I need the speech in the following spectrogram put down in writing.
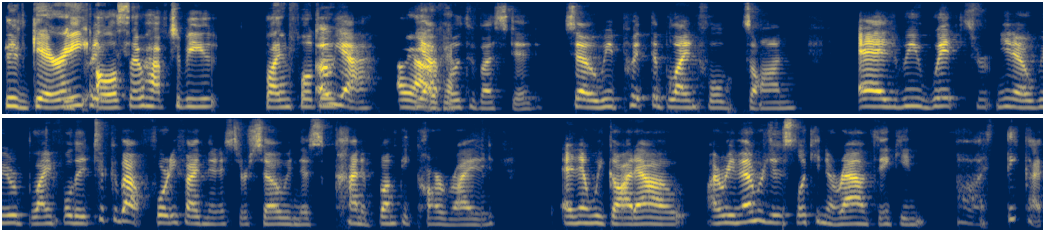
Did Garry put, also have to be blindfolded? Oh, yeah. Oh, yeah. yeah okay. both of us did. So we put the blindfolds on and we went through, you know, we were blindfolded. It took about 45 minutes or so in this kind of bumpy car ride. And then we got out. I remember just looking around thinking, oh, I think I've,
